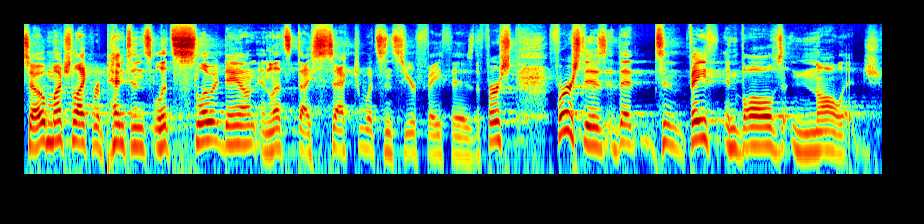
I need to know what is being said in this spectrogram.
So, much like repentance, let's slow it down and let's dissect what sincere faith is. The first, first is that faith involves knowledge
